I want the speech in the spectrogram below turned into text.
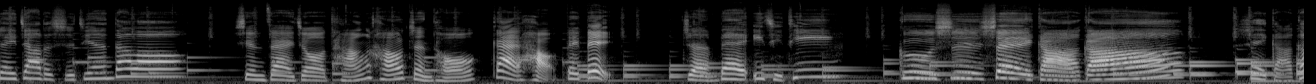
睡觉的时间到喽！现在就躺好枕头，盖好被被，准备一起听故事睡狗狗，睡狗狗，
